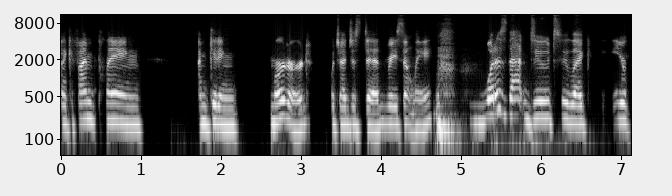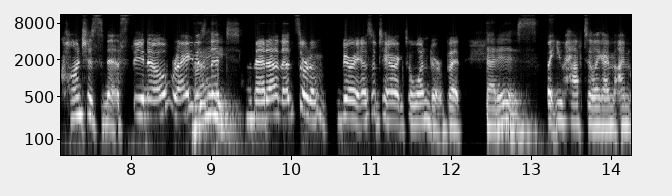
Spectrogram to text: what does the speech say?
like if i'm playing i'm getting murdered which i just did recently what does that do to like your consciousness you know right, right. is that meta? That's sort of very esoteric to wonder but that is. but you have to like i'm i'm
